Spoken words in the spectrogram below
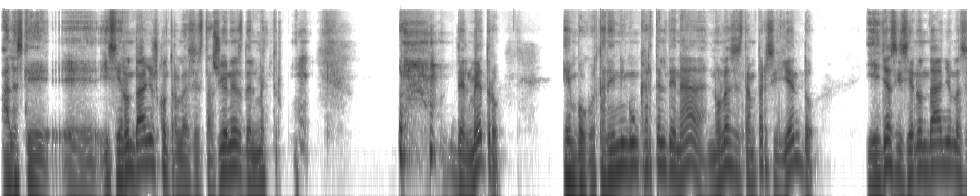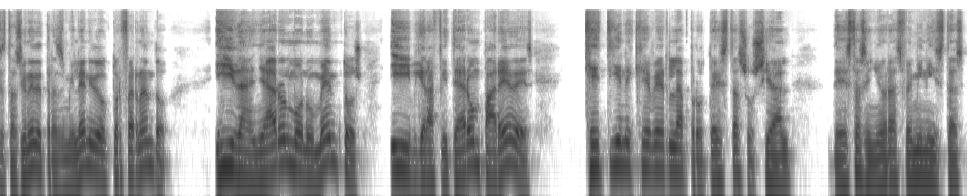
a las que eh, hicieron daños contra las estaciones del metro. del metro. En Bogotá no hay ningún cartel de nada, no las están persiguiendo. Y ellas hicieron daño en las estaciones de Transmilenio, doctor Fernando, y dañaron monumentos y grafitearon paredes. ¿Qué tiene que ver la protesta social de estas señoras feministas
